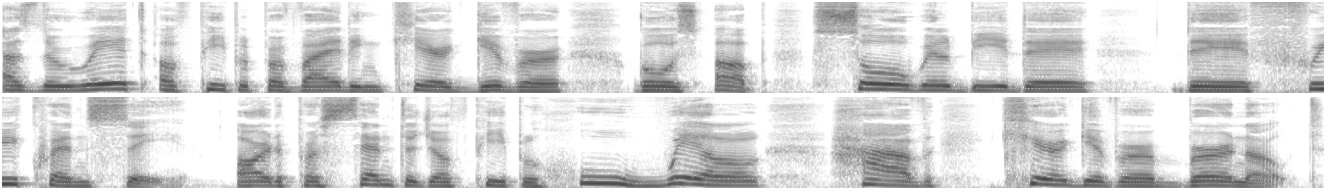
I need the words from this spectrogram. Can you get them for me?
as the rate of people providing caregiver goes up, so will be the the frequency or the percentage of people who will have caregiver burnout.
